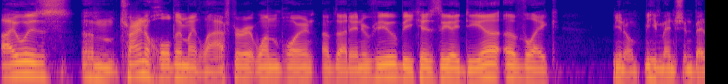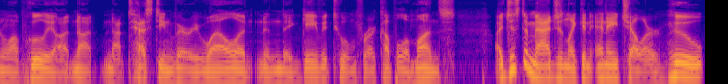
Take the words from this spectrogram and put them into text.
I was um, trying to hold in my laughter at one point of that interview because the idea of like, you know, he mentioned Benoit Pouliot not not testing very well, and, and they gave it to him for a couple of months. I just imagine like an NHLer who,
